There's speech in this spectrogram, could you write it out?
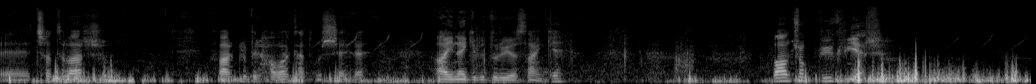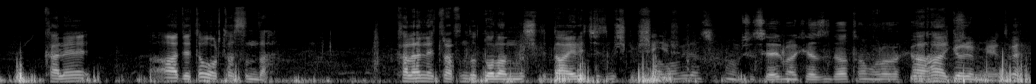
Ee, çatılar farklı bir hava katmış şehre. Ayna gibi duruyor sanki. Van çok büyük bir yer. Kale adeta ortasında. Kalenin etrafında dolanmış bir daire çizmiş gibi şehir. tamamıyla çıkmamışız. Şehir merkezini daha tam olarak görmüyoruz. Aha görünmüyor değil mi?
